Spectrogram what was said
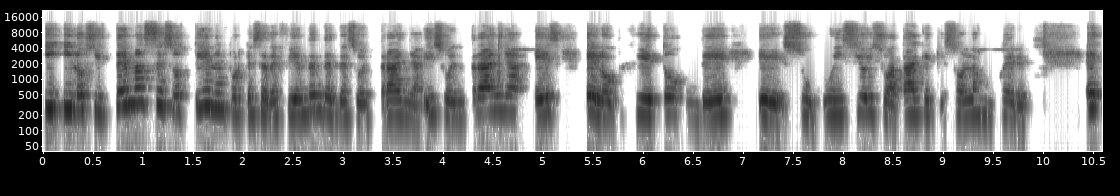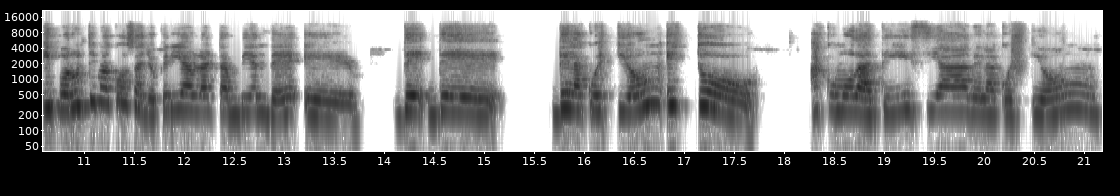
Y, los sistemas se sostienen porque se defienden desde su entraña y su entraña es el objeto de eh, su juicio y su ataque, que son las mujeres. Eh, y por última cosa, yo quería hablar también de, de, de, de la cuestión esto acomodaticia, de la cuestión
